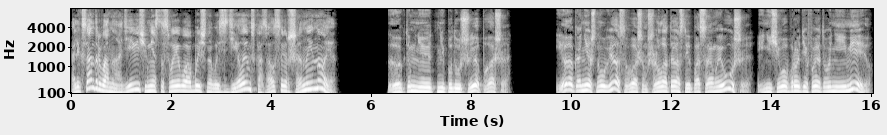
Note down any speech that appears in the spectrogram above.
Александр Ванадьевич вместо своего обычного «сделаем» сказал совершенно иное. «Как-то мне это не по душе, Паша. Я, конечно, увяз в вашем шарлатанстве по самые уши и ничего против этого не имею.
